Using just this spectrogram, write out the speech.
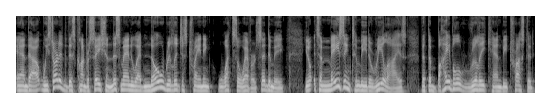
And uh, we started this conversation. This man who had no religious training whatsoever said to me, You know, it's amazing to me to realize that the Bible really can be trusted.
